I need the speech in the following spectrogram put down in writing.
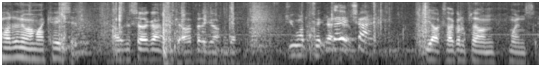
I don't know where my case is. I was just say I go out and get. I better go out and get. it. Do you want to take that Go home? try. Yeah, because I've got to play on Wednesday.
